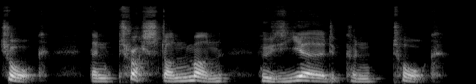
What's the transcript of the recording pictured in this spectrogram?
chalk than trust on mon whose yerd can talk.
